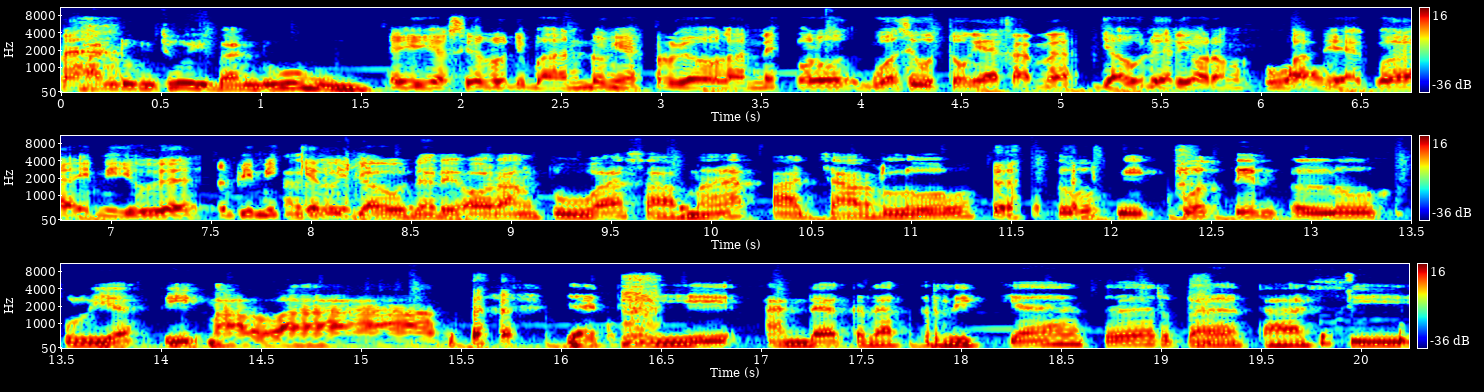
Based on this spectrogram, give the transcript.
Nah. Bandung cuy Bandung iya sih lu di Bandung ya pergaulannya kalau gue sih untungnya karena jauh dari orang tua ya gue ini juga lebih mikir lu kayak jauh dari orang tua sama pacar lu itu ngikutin lu kuliah di Malang. Jadi Anda gerak geriknya terbatasi.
